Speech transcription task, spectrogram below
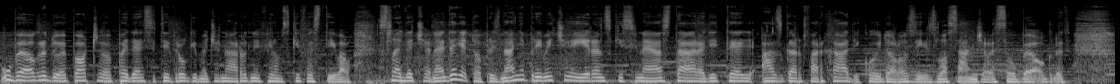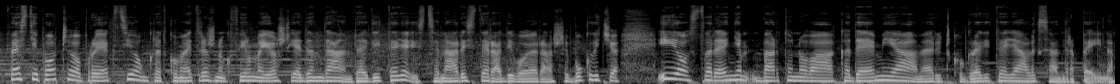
u Beogradu je počeo 52. Međunarodni filmski festival. Sledeće nedelje to priznanje primiće i iranski sineasta reditelj Asgar Farhadi koji dolazi iz Los Angelesa u Beograd. Fest je počeo projekcijom kratkometražnog filma Još jedan dan reditelja i scenariste Radivoja Raše Bukvića i ostvarenjem Bartonova akademija američkog reditelja Aleksandra Pejna.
